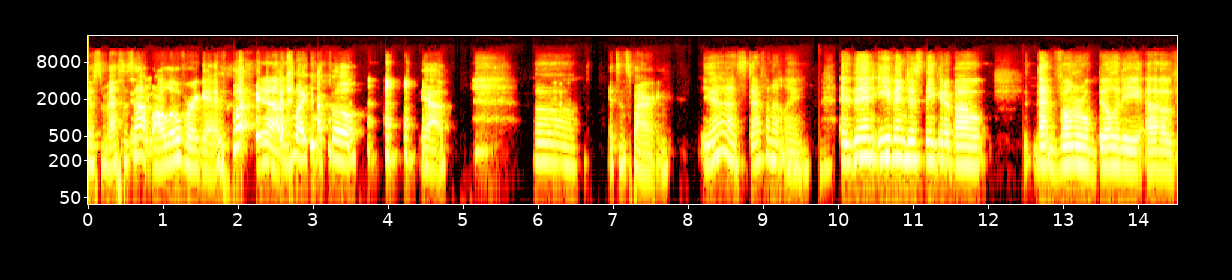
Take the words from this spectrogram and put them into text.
just messes up all over again. like, yeah. like I feel, yeah. Oh. It's inspiring. Yes, definitely. And then even just thinking about that vulnerability of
